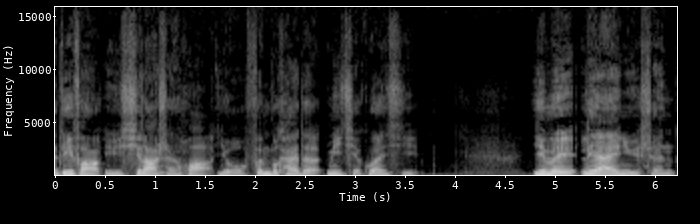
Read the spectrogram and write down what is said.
地方与希腊神话有分不开的密切关系，因为恋爱女神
